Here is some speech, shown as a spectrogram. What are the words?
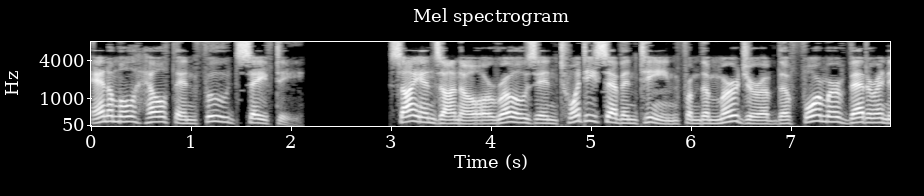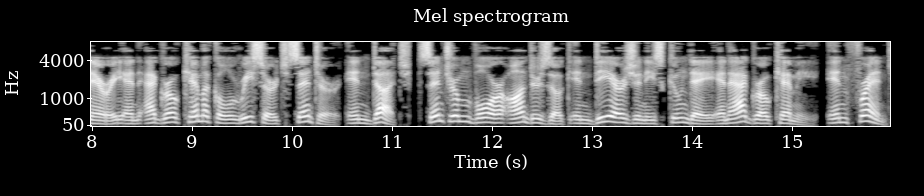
animal health and food safety. Sciensano arose in 2017 from the merger of the former Veterinary and Agrochemical Research Centre in Dutch, Centrum voor Onderzoek in Diergeneeskunde en Agrochemie, in French,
